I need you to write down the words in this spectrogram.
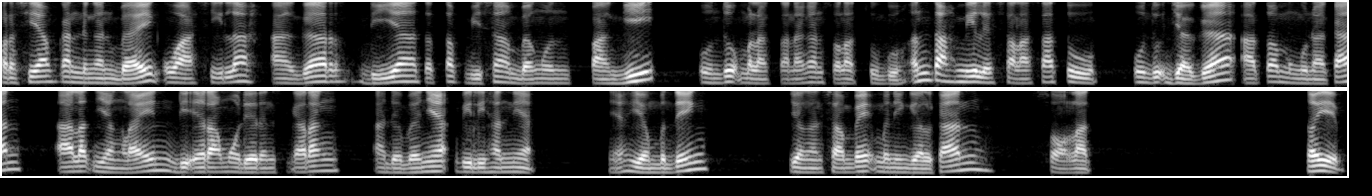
persiapkan dengan baik wasilah agar dia tetap bisa bangun pagi untuk melaksanakan sholat subuh. Entah milih salah satu untuk jaga atau menggunakan alat yang lain di era modern sekarang ada banyak pilihannya. Ya, yang penting jangan sampai meninggalkan sholat. Taib.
